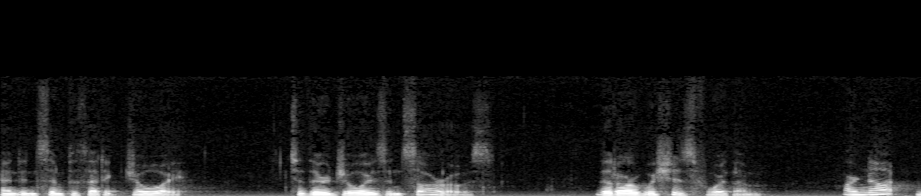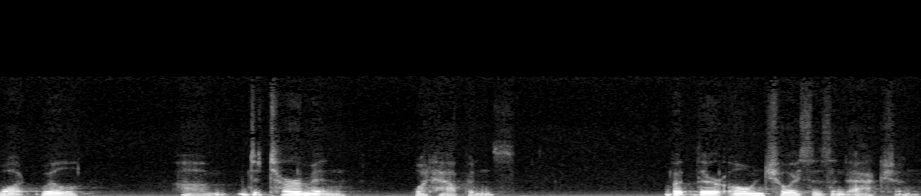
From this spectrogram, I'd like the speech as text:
and in sympathetic joy to their joys and sorrows, that our wishes for them are not what will um, determine what happens, but their own choices and actions.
